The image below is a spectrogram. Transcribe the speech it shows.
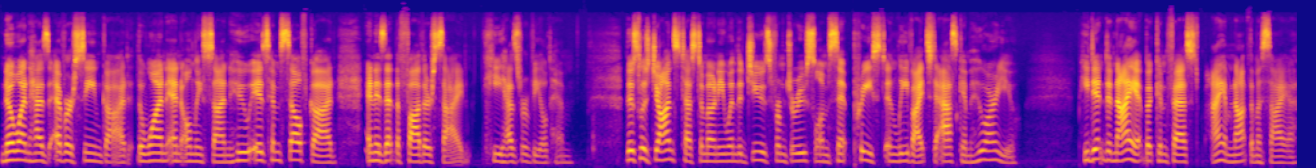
No one has ever seen God, the one and only Son, who is himself God and is at the Father's side. He has revealed him. This was John's testimony when the Jews from Jerusalem sent priests and Levites to ask him, Who are you? He didn't deny it, but confessed, I am not the Messiah.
